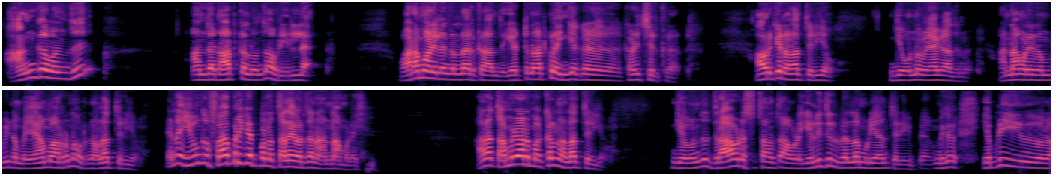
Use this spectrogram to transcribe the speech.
அங்கே வந்து அந்த நாட்கள் வந்து அவர் இல்லை. வட மாநிலங்களில் இருக்கிற அந்த எட்டு நாட்கள் இங்கே க கழிச்சிருக்கிறார். அவருக்கே நல்லா தெரியும். இங்கே ஒன்றும் வேகாதுன்னு. அண்ணாமலை நம்பி நம்ம ஏமாறுறோம்னு அவருக்கு நல்லா தெரியும். ஏன்னா இவங்க ஃபேப்ரிகேட் பண்ண தலைவர் தானே அண்ணாமலை. ஆனால் தமிழ்நாடு மக்கள் நல்லா தெரியும். இங்கே வந்து திராவிட சித்தாந்தத்தை அவ்வளோ எளிதில் வெல்ல முடியாதுன்னு தெரியும் மிக எப்படி ஒரு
